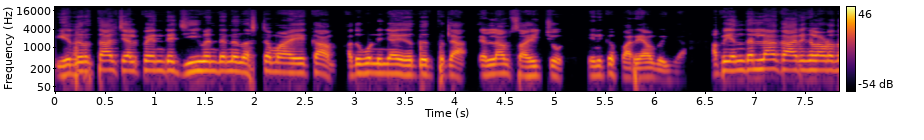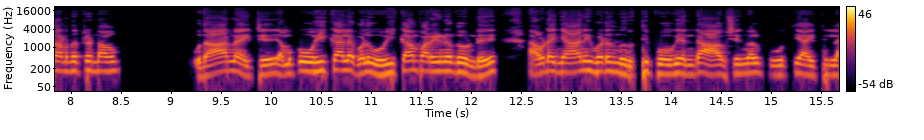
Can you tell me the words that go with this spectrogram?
എതിർത്താൽ ചിലപ്പോൾ എന്റെ ജീവൻ തന്നെ നഷ്ടമായേക്കാം. അതുകൊണ്ട് ഞാൻ എതിർത്തില്ല. എല്ലാം സഹിച്ചു. എനിക്ക് പറയാൻ വയ്യ. അപ്പൊ എന്തെല്ലാം കാര്യങ്ങൾ അവിടെ നടന്നിട്ടുണ്ടാവും? ഉദാഹരണമായിട്ട് നമുക്ക് ഊഹിക്കാമല്ലോ ഇവൾ ഊഹിക്കാൻ കൊണ്ട് അവിടെ ഞാൻ ഇവിടെ നിർത്തി പോകും എന്റെ ആവശ്യങ്ങൾ പൂർത്തിയായിട്ടില്ല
